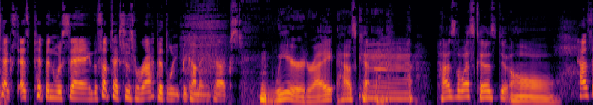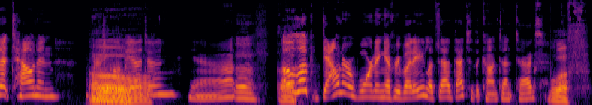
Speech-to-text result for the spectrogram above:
the subtext, as Pippin was saying, the subtext is rapidly becoming text. Weird, right? How's ca- Hmm. how's the West Coast doing? Oh, How's that town in Oh. Columbia doing? Yeah. Ugh. Oh, look, downer warning, everybody. Let's add that to the content tags. Woof.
